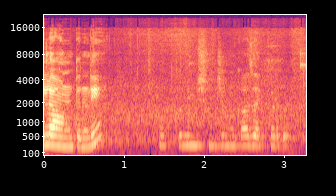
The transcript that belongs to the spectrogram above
ఇలా ఉంటుంది. ఒక్క నిమిషం జుమ్కాస్ ఎక్కడ పెట్టు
